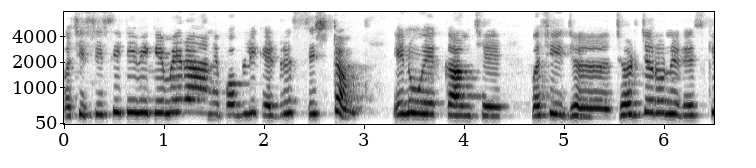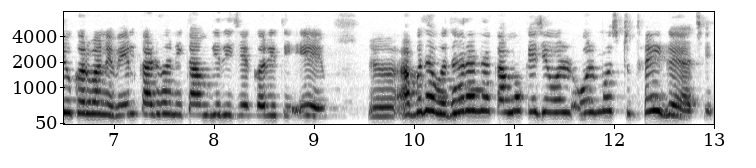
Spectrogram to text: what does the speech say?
પછી સીસીટીવી કેમેરા અને પબ્લિક એડ્રેસ સિસ્ટમ એનું એક કામ છે. પછી જળચરોને રેસ્ક્યુ કરવાને વેલ કાઢવાની કામગીરી જે કરી હતી એ આ બધા વધારાના કામો કે જે ઓલમોસ્ટ થઈ ગયા છે.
